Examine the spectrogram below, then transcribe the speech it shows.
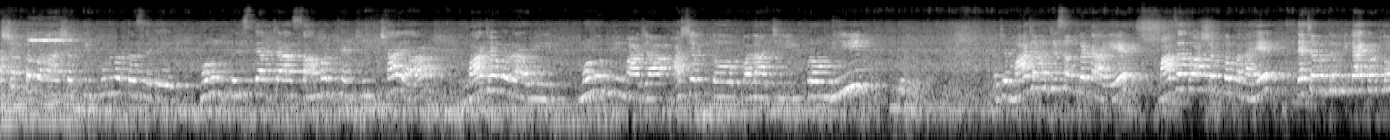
अशक्तपणा शक्ती पूर्णतच येते म्हणून ख्रिस्त्याच्या सामर्थ्याची छाया माझ्यावर राहावी. म्हणून मी माझ्या अशक्तपणाची प्रौढी घेते. म्हणजे माझ्यावर जे म्हणजे संकट आहे माझा जो अशक्तपणा आहे त्याच्याबद्दल मी काय करतो?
